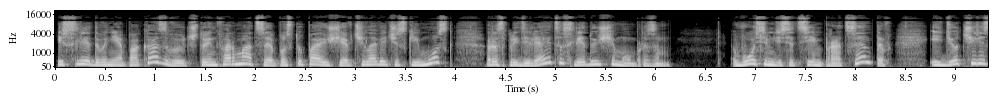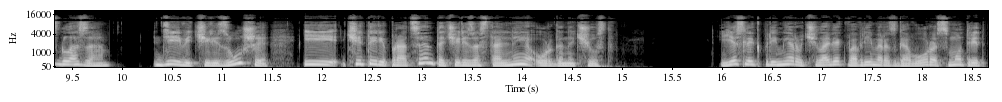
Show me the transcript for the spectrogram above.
Исследования показывают, что информация, поступающая в человеческий мозг, распределяется следующим образом. 87% идет через глаза, 9% через уши и 4% через остальные органы чувств. Если, к примеру, человек во время разговора смотрит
